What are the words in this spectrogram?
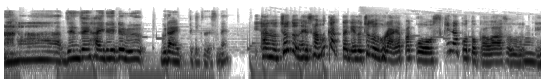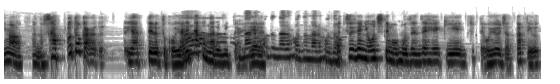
ああ、全然入れるぐらいってことですね。あの、ちょっとね、寒かったけど、ちょっとほら、やっぱこう、好きな子とかは、その、うん今、あの、サップとかやってると、こう、やりたくなるみたいでなるほ、ど、なるほど、なるほど。ついでに落ちてももう全然平気って泳いじゃったっていう。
